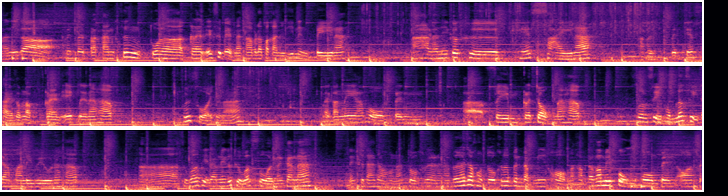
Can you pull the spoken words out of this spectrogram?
แล้วนี่ก็เป็นใบประกันซึ่งตัว Grand X11 นะครับรับประกันอยู่ที่ 1 ปีนะอ่าแล้วนี่ก็คือเคสใสนะเป็นเป็นเคสใสสำหรับ Grand X เลยนะครับเฮ้ยสวยอยู่นะรายการนี้ครับผมเป็นฟิล์มกระจกนะครับ ส่วนสีผมเลือกสีดำมารีวิวนะครับอ่าถือว่าสีดำนี้ก็ถือว่าสวยเหมือนกันนะนี่คือหน้าจอของหน้าตัวเครื่องนะครับโดยหน้าจอของตัวเครื่องเป็นแบบมีขอบนะครับ แล้วก็มีปุ่มโฮมเป็นออนส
